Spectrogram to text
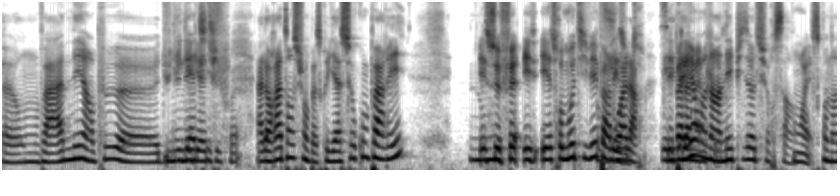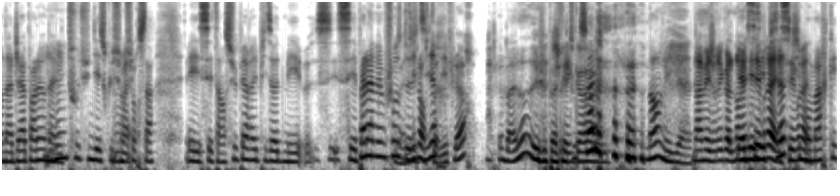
euh, on va amener un peu du, négatif. ouais. Alors attention, parce qu'il y a se comparer. Et, se faire, et, et être motivé par les Voilà. autres. Et d'ailleurs, on a un épisode sur ça. hein, Ouais. Parce qu'on en a déjà parlé, on a Mhm. eu toute une discussion Ouais. sur ça. Et c'est un super épisode. Mais euh, c'est pas la même chose de se dire. des fleurs. Bah non, mais j'ai pas Je fait toute rigole. seule. non, mais a, Non, mais je rigole. Non, mais c'est vrai, c'est vrai. marqué.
